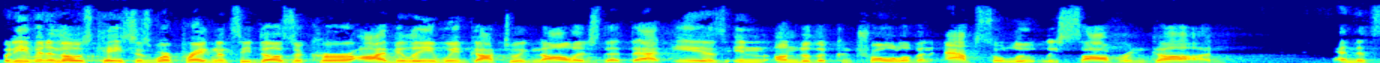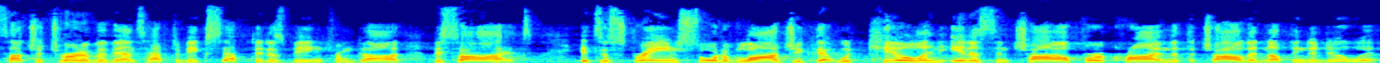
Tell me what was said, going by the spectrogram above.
But even in those cases where pregnancy does occur, I believe we've got to acknowledge that that is in, under the control of an absolutely sovereign God, and that such a turn of events have to be accepted as being from God. Besides, it's a strange sort of logic that would kill an innocent child for a crime that the child had nothing to do with.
